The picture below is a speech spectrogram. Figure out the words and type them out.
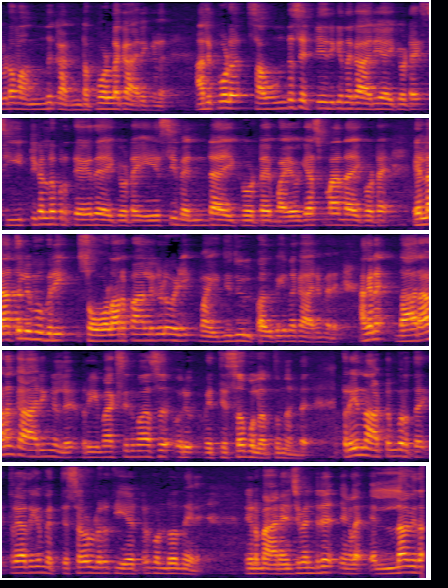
ഇവിടെ വന്ന് കണ്ടപ്പോൾ ഉള്ള കാര്യങ്ങൾ അതിപ്പോൾ സൗണ്ട് സെറ്റ് ചെയ്തിരിക്കുന്ന കാര്യം ആയിക്കോട്ടെ സീറ്റുകളുടെ പ്രത്യേകത ആയിക്കോട്ടെ എ സി വെന്റ് ആയിക്കോട്ടെ ബയോഗ്യാസ് പ്ലാന്റ് ആയിക്കോട്ടെ എല്ലാത്തിലും ഉപരി സോളാർ പാനലുകൾ വഴി വൈദ്യുതി ഉൽപ്പാദിപ്പിക്കുന്ന കാര്യം വരെ. അങ്ങനെ ധാരാളം കാര്യങ്ങളിൽ ഡ്രീമാക്സ് സിനിമാസ് ഒരു വ്യത്യസ്തത പുലർത്തുന്നുണ്ട്. ഇത്രയും നാട്ടുമ്പുറത്ത് ഇത്രയധികം വ്യത്യസ്തകളുടെ ഒരു തിയേറ്റർ കൊണ്ടുവന്നതിന് നിങ്ങളുടെ മാനേജ്മെന്റിന് ഞങ്ങളെ എല്ലാവിധ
